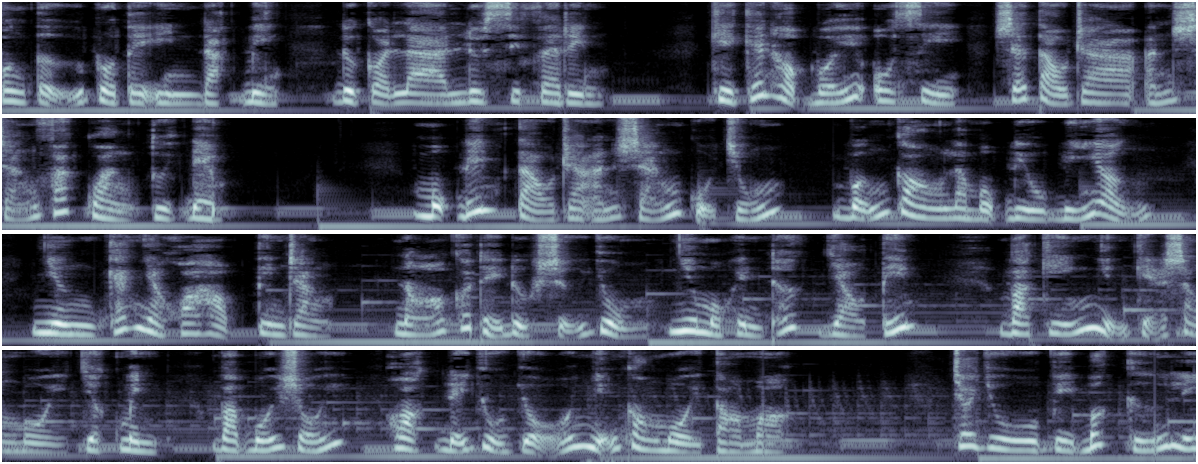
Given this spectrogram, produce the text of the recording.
phân tử protein đặc biệt được gọi là luciferin. Khi kết hợp với oxy sẽ tạo ra ánh sáng phát quang tuyệt đẹp. Mục đích tạo ra ánh sáng của chúng vẫn còn là một điều bí ẩn, nhưng các nhà khoa học tin rằng nó có thể được sử dụng như một hình thức giao tiếp và khiến những kẻ săn mồi giật mình và bối rối hoặc để dụ dỗ những con mồi tò mò cho dù vì bất cứ lý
